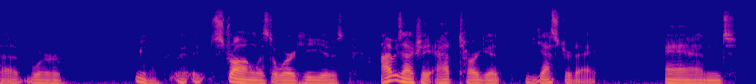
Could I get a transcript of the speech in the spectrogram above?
uh, were, you know, strong was the word he used. I was actually at Target yesterday, and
